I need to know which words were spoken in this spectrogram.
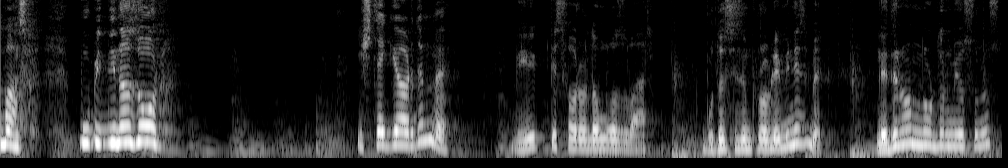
Olamaz. Bu bir dinozor. İşte gördün mü? Büyük bir sorunumuz var. Bu da sizin probleminiz mi? Neden onu durdurmuyorsunuz?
